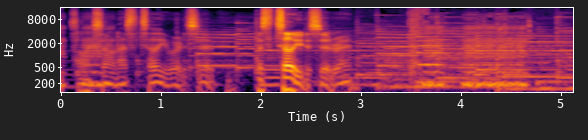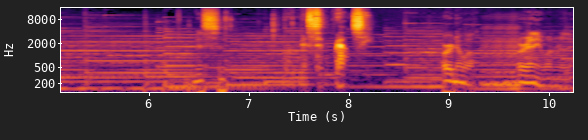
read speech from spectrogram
It's not like someone has to tell you where to sit. Has to tell you to sit, right? Missing, missing Ralsei, or Noelle, or anyone really.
